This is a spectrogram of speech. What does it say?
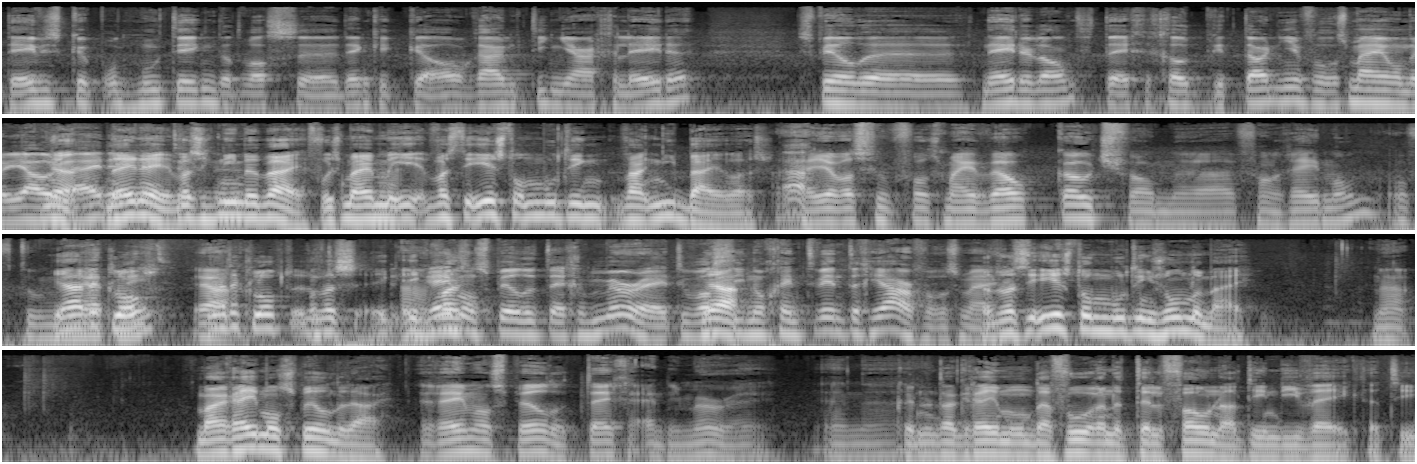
Davis Cup ontmoeting, dat was eh, denk ik al ruim tien jaar geleden, speelde Nederland tegen Groot-Brittannië, volgens mij onder jouw Ja, leiding. nee, nee, was ik niet meer bij. Volgens mij was de eerste ontmoeting waar ik niet bij was. Ja, jij was toen volgens mij wel coach van, eh van Raymond. Of toen Ja, dat klopt. Ja. dat klopt. Dat was, ik, ik Raymond was, speelde tegen Murray, toen was Ja. hij nog geen 20 jaar volgens mij. dat was de eerste ontmoeting zonder mij. Nou, Maar Raymond speelde daar. Raymond speelde tegen Andy Murray. En, eh, nog dat ik Raymond daarvoor aan de telefoon had in die week. Dat hij,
